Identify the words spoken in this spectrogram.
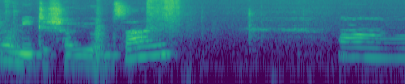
No need to show you inside. Um,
